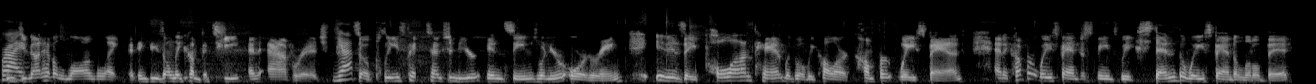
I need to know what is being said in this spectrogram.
right. we do not have a long length. I think these only come petite and average. Yep. So please pay attention to your inseams when you're ordering. It is a pull-on pant with what we call our comfort waistband. And a comfort waistband just means we extend the waistband a little bit.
